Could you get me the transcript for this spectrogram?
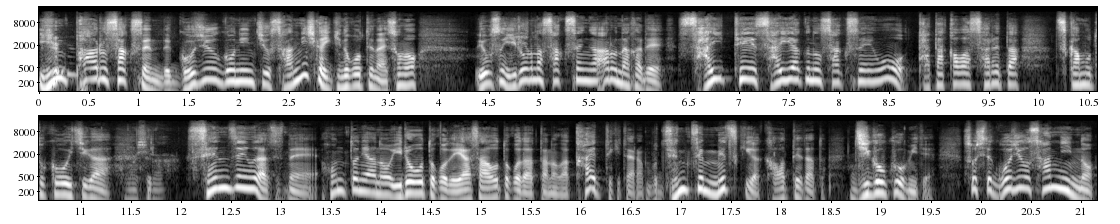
インパール作戦で55人中3人しか生き残ってない。その要するにいろいろな作戦がある中で最低最悪の作戦を戦わされた塚本浩一が戦前はですね本当にあの色男で優男だったのが帰ってきたらもう全然目つきが変わってたと。地獄を見て。そして53人の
